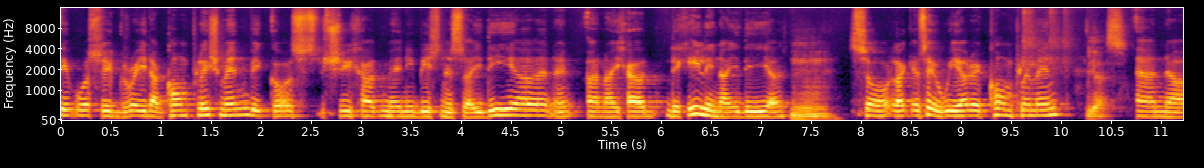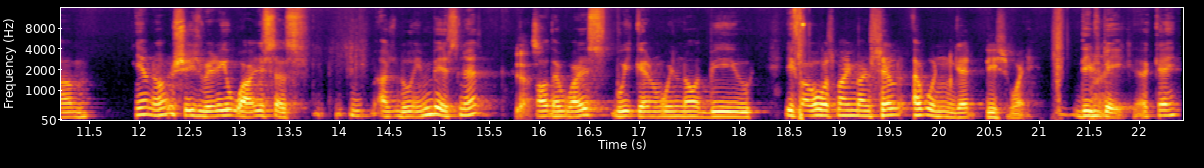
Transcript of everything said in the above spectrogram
it was a great accomplishment because she had many business ideas and, and I had the healing idea. So, like I said, we are a complement. Yes. And, um, you know, she's very wise as, as doing business. Yes. Otherwise, we can will not be. If I was by myself, I wouldn't get this way, this big. Okay,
